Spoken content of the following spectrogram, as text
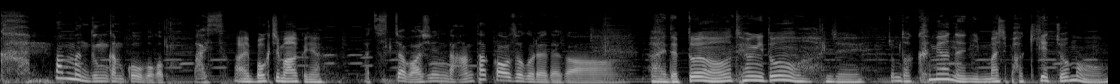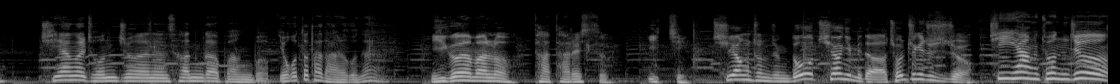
한 번만 눈 감고 먹어봐. 맛있어. 아이 먹지 마 그냥. 아 진짜 맛있는데 안타까워서 그래 내가. 아이 냅둬요. 태영이도 이제 좀 더 크면은 입맛이 바뀌겠죠 뭐. 취향을 존중하는 선과 방법 이것도 다 다르구나 이거야말로 다 다를 수 있지. 취향 존중도 취향입니다. 존중해 주시죠. 취향 존중.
